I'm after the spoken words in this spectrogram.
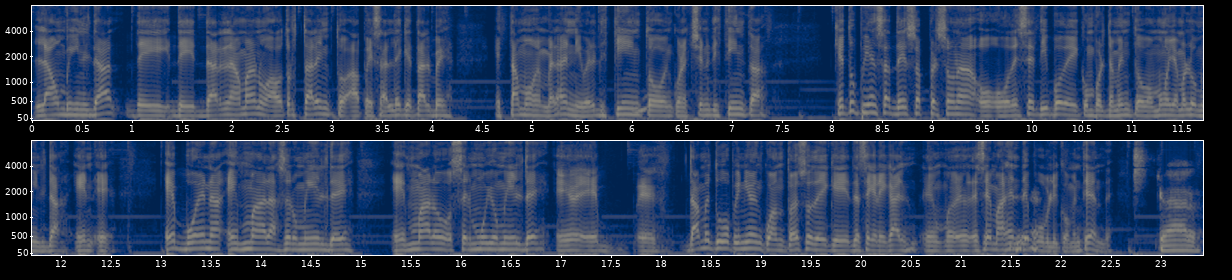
la humildad de, darle la mano a otros talentos, a pesar de que tal vez estamos en, ¿verdad? en niveles distintos, en conexiones distintas. ¿Qué tú piensas de esas personas o, de ese tipo de comportamiento, vamos a llamarlo humildad? Eh, ¿Es buena, es mala ser humilde? ¿Es malo ser muy humilde? Eh, eh, eh, dame tu opinión en cuanto a eso de que de segregar eh, ese margen de público, ¿me entiendes? Claro.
